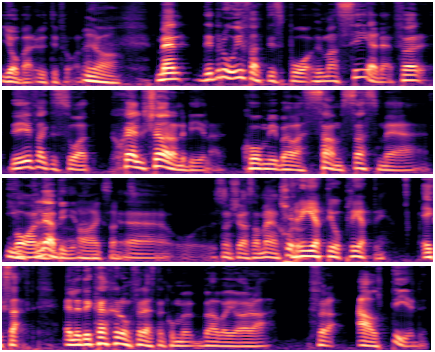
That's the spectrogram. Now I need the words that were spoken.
jobbar utifrån. Ja. Men det beror ju faktiskt på hur man ser det. För det är ju faktiskt så att självkörande bilar kommer ju behöva samsas med Inte. vanliga bilar. Ja, eh, som körs av människor. Kreti och pleti. Exakt. Eller det kanske de förresten kommer behöva göra för alltid.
